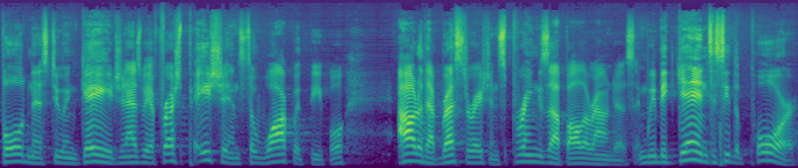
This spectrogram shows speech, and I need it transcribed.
boldness to engage, and as we have fresh patience to walk with people, out of that restoration springs up all around us. And we begin to see the poor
